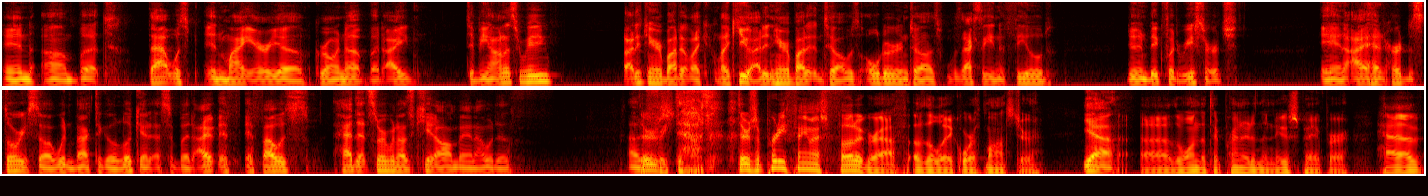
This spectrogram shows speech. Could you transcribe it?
and um but that was in my area growing up but i to be honest with you i didn't hear about it like like you i didn't hear about it until i was older until i was, was actually in the field doing Bigfoot research, and I had heard the story, so I went back to go look at it. I said, "But I, if if I was had that story when I was a kid, oh man, I would have, I would have freaked out." There's a pretty famous photograph of the Lake Worth monster, yeah, uh, the one that they printed in the newspaper. Have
